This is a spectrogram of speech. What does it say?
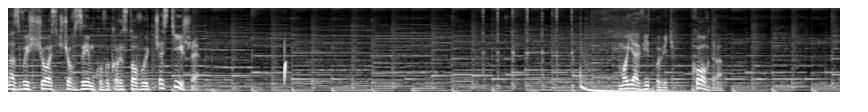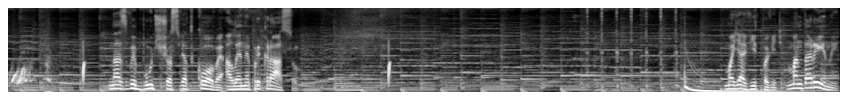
Назви щось, що взимку використовують частіше. Моя відповідь ковдра. Назви будь-що святкове, але не прикрасу. Моя відповідь мандарини.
